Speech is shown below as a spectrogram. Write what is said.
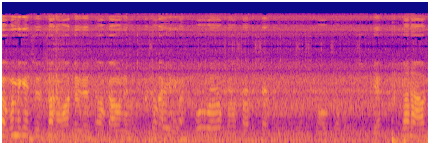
Well, when we get to the tunnel, I'll do this. I'll go on the, So back anyway. All the way up now, start tunnels. Yeah. No, no, I'll,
